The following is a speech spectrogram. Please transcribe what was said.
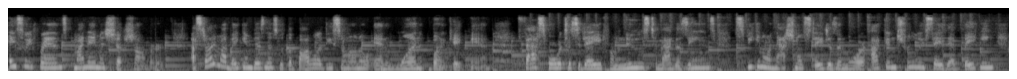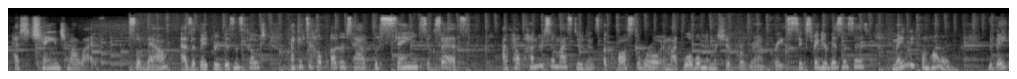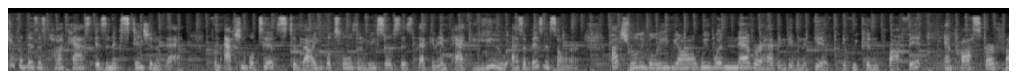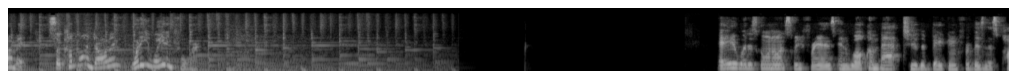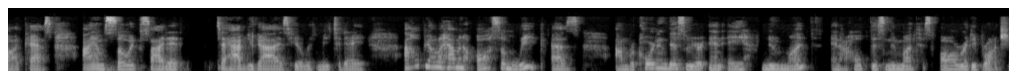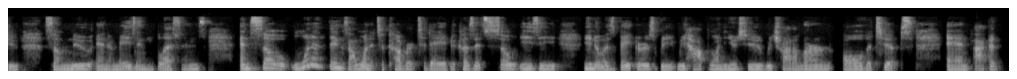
Hey, sweet friends, my name is Chef Schomburg. I started my baking business with a bottle of Disaronno and one Bundt cake pan. Fast forward to today, from news to magazines, speaking on national stages and more, I can truly say that baking has changed my life. So now, as a bakery business coach, I get to help others have the same success. I've helped hundreds of my students across the world in my global membership program create six figure businesses, mainly from home. The Baking for Business podcast is an extension of that, from actionable tips to valuable tools and resources that can impact you as a business owner. I truly believe, y'all, we would never have been given a gift if we couldn't profit and prosper from it. So come on, darling, what are you waiting for? Hey, what is going on, sweet friends? And welcome back to the Baking for Business podcast. I am so excited to have you guys here with me today. I hope y'all are having an awesome week as I'm recording this. We are in a new month, and I hope this new month has already brought you some new and amazing blessings. And so, one of the things I wanted to cover today, because it's so easy, you know, as bakers, we we hop on YouTube, we try to learn all the tips, and I could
